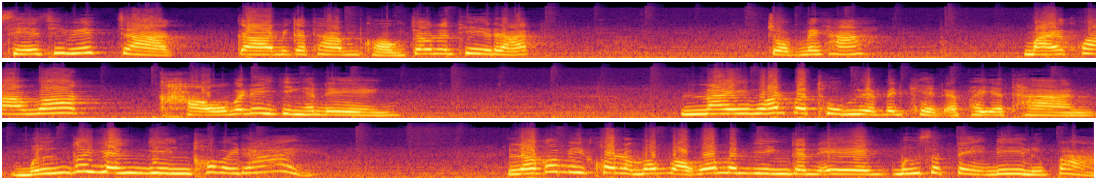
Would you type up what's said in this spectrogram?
เสียชีวิตจากการกระทำของเจ้าหน้าที่รัฐ จบไหมคะ หมายความว่าเขาไม่ได้ยิงกันเอง ในวัดปทุมเนี่ยเป็นเขตอภัยทาน มึงก็ยังยิงเข้าไปได้ แล้วก็มีคนออกมาบอกว่ามันยิงกันเอง มึงสติดีหรือเปล่า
